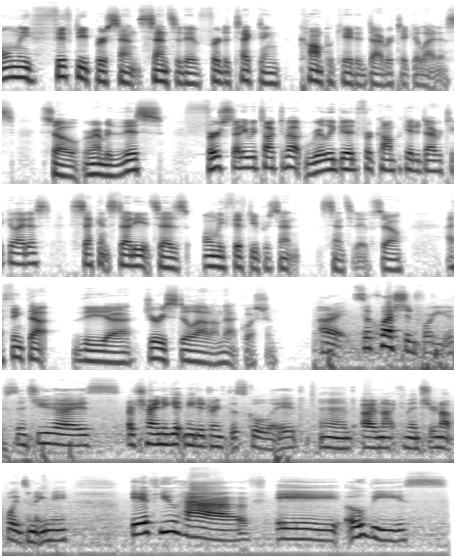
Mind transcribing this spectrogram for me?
only 50% sensitive for detecting complicated diverticulitis. So remember, this first study we talked about, really good for complicated diverticulitis. Second study, it says only 50% sensitive. So I think that the uh, jury's still out on that question. All right, so question for you. Since you guys are trying to get me to drink this Kool Aid, and I'm not convinced you're not poisoning me, if you have a obese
